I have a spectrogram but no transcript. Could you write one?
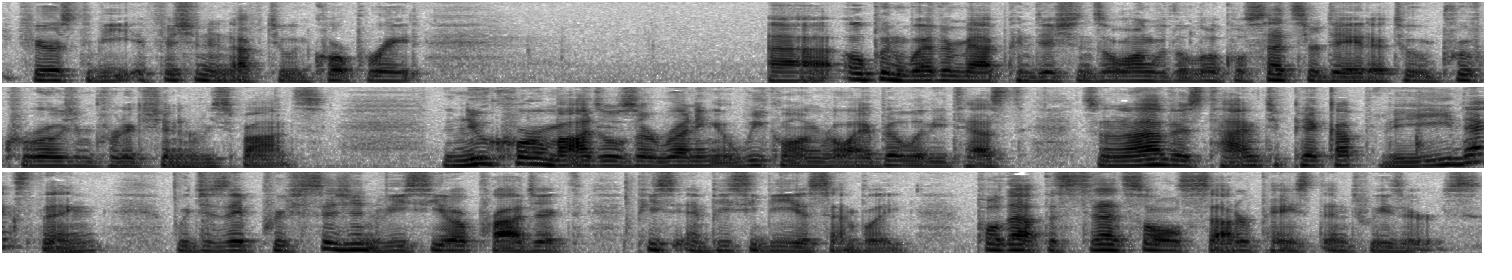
appears to be efficient enough to incorporate uh, open weather map conditions along with the local sensor data to improve corrosion prediction and response. The new core modules are running a week-long reliability test, so now there's time to pick up the next thing, which is a precision VCO project and PCB assembly. Pulled out the stencil, solder paste, and tweezers.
